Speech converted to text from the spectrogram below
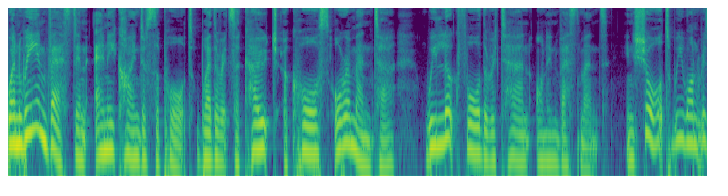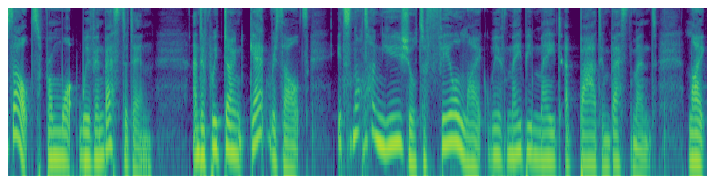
When we invest in any kind of support, whether it's a coach, a course, or a mentor, we look for the return on investment. In short, we want results from what we've invested in. And if we don't get results, it's not unusual to feel like we've maybe made a bad investment, like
